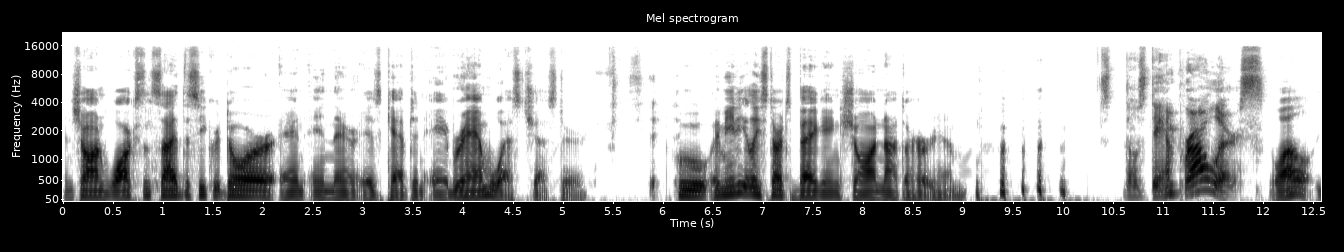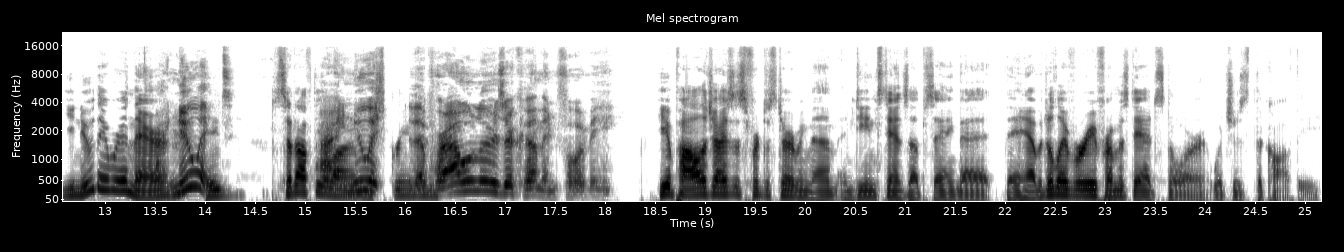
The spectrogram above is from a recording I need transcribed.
And Sean walks inside the secret door, and in there is Captain Abraham Westchester, who immediately starts begging Sean not to hurt him. Those damn prowlers. Well, you knew they were in there. I knew They it. set off the alarm. I knew it. screaming. The prowlers are coming for me. He apologizes for disturbing them, and Dean stands up saying that they have a delivery from his dad's store, which is the coffee.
